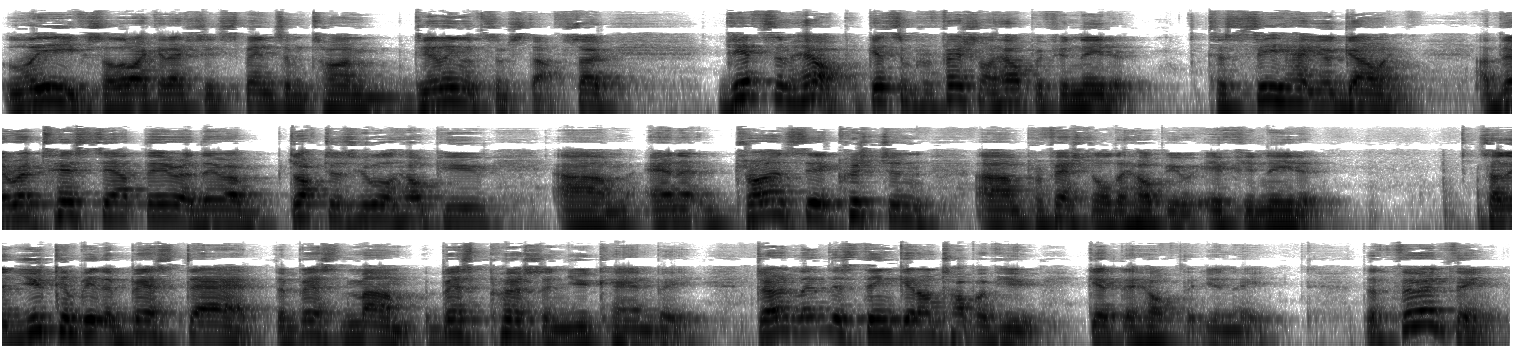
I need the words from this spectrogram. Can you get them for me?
leave so that I could actually spend some time dealing with some stuff. So get some help, get some professional help if you need it to see how you're going. There are tests out there, there are doctors who will help you, um, and uh, try and see a Christian um, professional to help you if you need it. So that you can be the best dad, the best mum, the best person you can be. Don't let this thing get on top of you. Get the help that you need. The third thing,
